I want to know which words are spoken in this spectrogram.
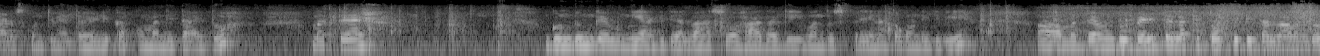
ಮಾಡಿಸ್ಕೊತೀವಿ ಅಂತ ಹೇಳಿ ಕರ್ಕೊಂಬಂದಿದ್ದಾಯಿತು. ಮತ್ತು ಗುಂಡುಂಗೆ ಉಣ್ಣಿ ಆಗಿದೆ ಅಲ್ವಾ? ಸೊ ಹಾಗಾಗಿ ಒಂದು ಸ್ಪ್ರೇನ ತೊಗೊಂಡಿದ್ದೀವಿ ಮತ್ತು ಒಂದು ಬೆಲ್ಟ್ ಎಲ್ಲ ಕಿತ್ತೋಗ್ಬಿಟ್ಟಿತ್ತಲ್ವ ಒಂದು?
